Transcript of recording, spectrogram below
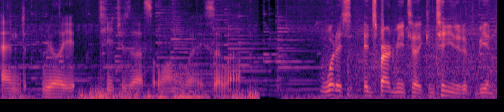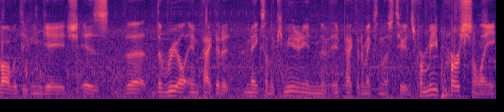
and really teaches us along the way so well. What has inspired me to continue to be involved with DukeEngage is the, the real impact that it makes on the community and the impact that it makes on the students. For me personally,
